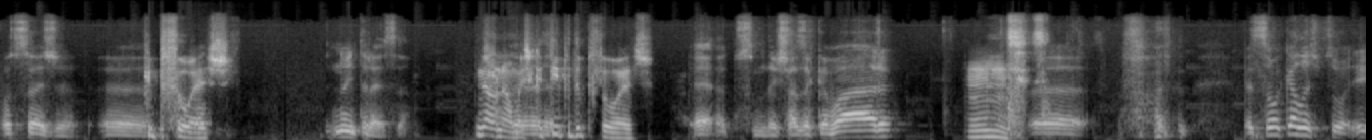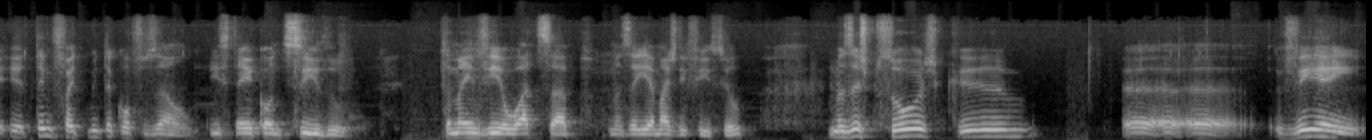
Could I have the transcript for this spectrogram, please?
Ou seja, eh, Que pessoas? não interessa. Não, não, mas que Eh, tipo de pessoas? Tu se me deixares acabar, Hum, Uh, são aquelas pessoas. Tem-me feito muita confusão. Isso tem acontecido também via WhatsApp, mas aí é mais difícil. Mas as pessoas que uh, uh, veem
